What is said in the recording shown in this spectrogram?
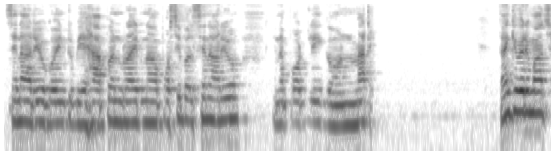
scenario going to be happen right now possible scenario in a polygon matic thank you very much.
